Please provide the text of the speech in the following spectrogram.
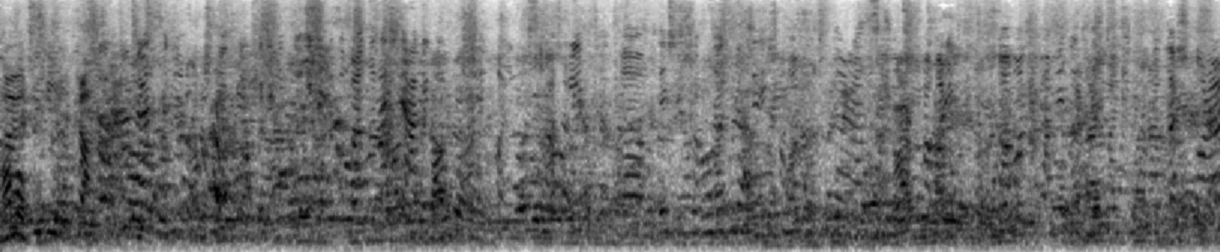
ভাবে নিজের প্রকাশ করার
